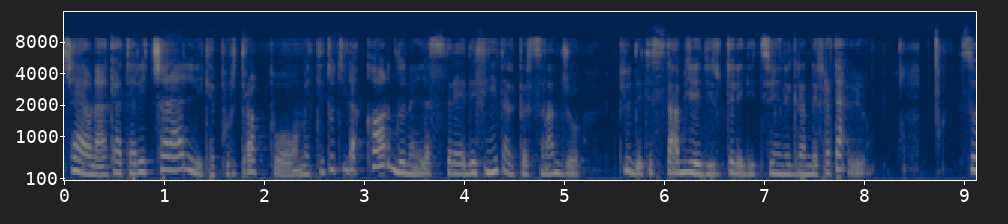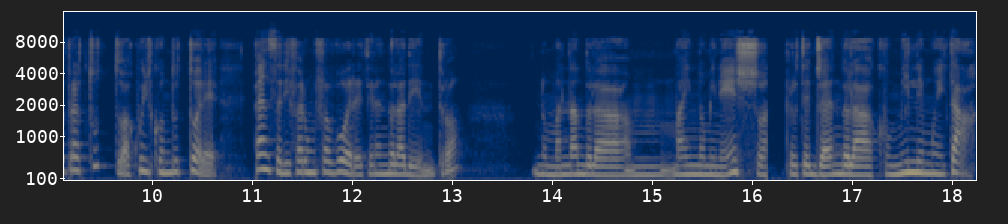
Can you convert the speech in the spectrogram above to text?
C'è una Katia Ricciarelli che purtroppo mette tutti d'accordo nell'essere definita il personaggio più detestabile di tutte le edizioni del Grande Fratello. Soprattutto a cui il conduttore pensa di fare un favore tenendola dentro, non mandandola mm, mai in nomination, proteggendola con mille immunità,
